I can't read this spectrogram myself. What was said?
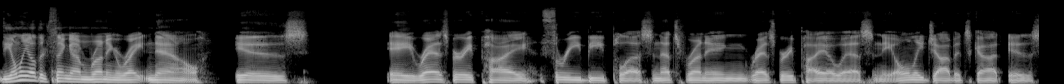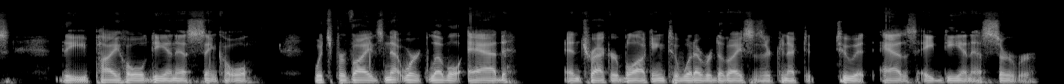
the only other thing I'm running right now is a Raspberry Pi 3B Plus, and that's running Raspberry Pi OS. And the only job it's got is the Pi-hole DNS sinkhole, which provides network level ad and tracker blocking to whatever devices are connected to it as a DNS server.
